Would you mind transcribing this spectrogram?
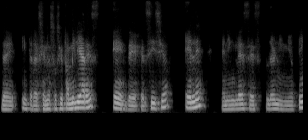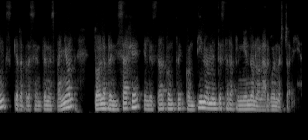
de interacciones sociofamiliares. E, de ejercicio. L, en inglés es Learning New Things, que representa en español todo el aprendizaje, el estar continuamente estar aprendiendo a lo largo de nuestra vida.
